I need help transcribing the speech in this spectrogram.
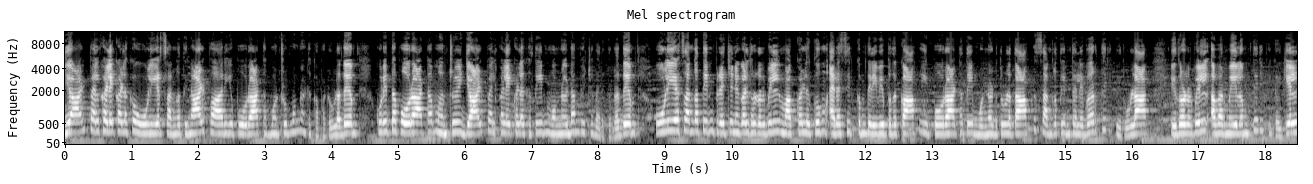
யாழ் பல்கலைக்கழக ஊழியர் சங்கத்தினால் பாரிய போராட்டம் ஒன்று முன்னெடுக்கப்பட்டுள்ளது. குறித்த போராட்டம் இன்று யாழ் பல்கலைக்கழகத்தின் முன் இடம்பெற்று வருகிறது ஊழியர் சங்கத்தின் பிரச்சினைகள் தொடர்பில் மக்களுக்கும் அரசிற்கும் தெரிவிப்பதற்காக இப்போராட்டத்தை முன்னெடுத்துள்ளதாக சங்கத்தின் தலைவர் தெரிவித்துள்ளார். இது தொடர்பில் அவர் மேலும் தெரிவிக்கையில்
